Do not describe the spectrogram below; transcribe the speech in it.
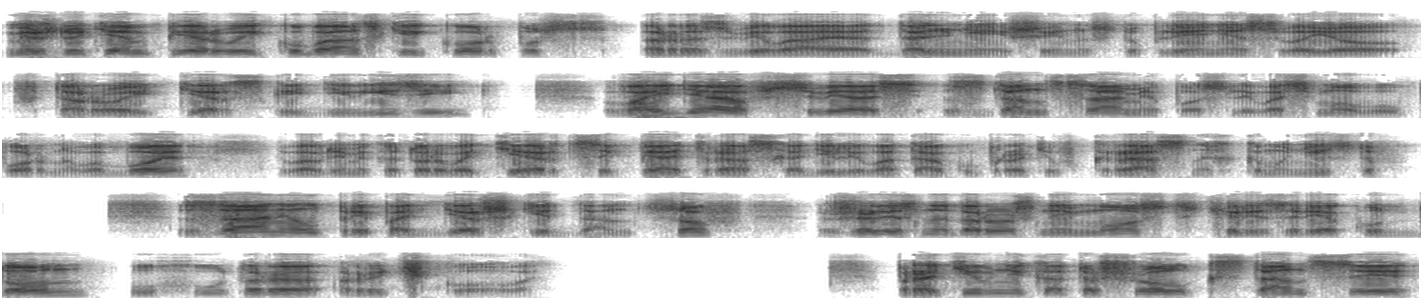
Между тем первый кубанский корпус, развивая дальнейшее наступление свое второй Терской дивизии, войдя в связь с донцами после восьмого упорного боя, во время которого терцы пять раз ходили в атаку против красных коммунистов, занял при поддержке донцов железнодорожный мост через реку Дон у хутора Рычкова. Противник отошел к станции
